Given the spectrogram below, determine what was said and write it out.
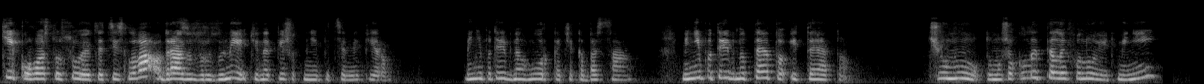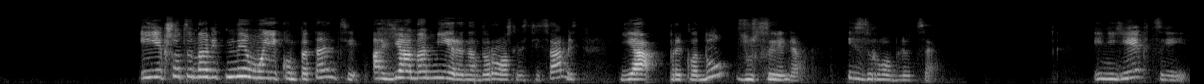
ті, кого стосуються ці слова, одразу зрозуміють і напишуть мені під цим ефіром. Мені потрібна гурка чи кабаса. Мені потрібно тето і тето. Чому? Тому що коли телефонують мені, і якщо це навіть не в моїй компетенції, а я намірена дорослість і самість, я прикладу зусилля і зроблю це. Ін'єкції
